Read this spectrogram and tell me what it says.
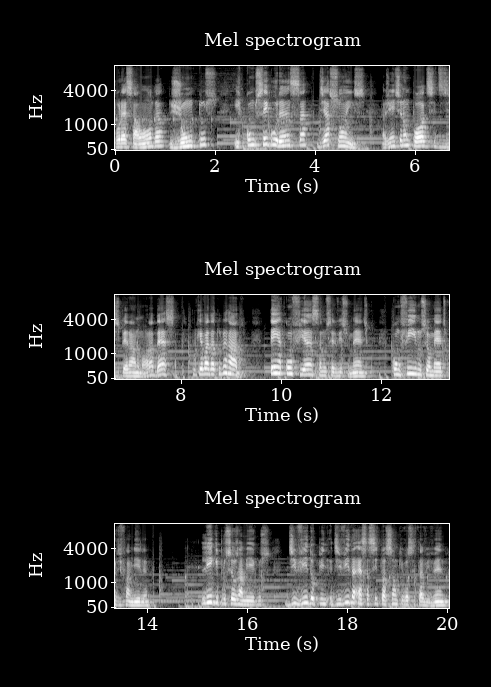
por essa onda juntos e com segurança de ações. A gente não pode se desesperar numa hora dessa, porque vai dar tudo errado. Tenha confiança no serviço médico, confie no seu médico de família, ligue para os seus amigos, divida, divida essa situação que você está vivendo,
